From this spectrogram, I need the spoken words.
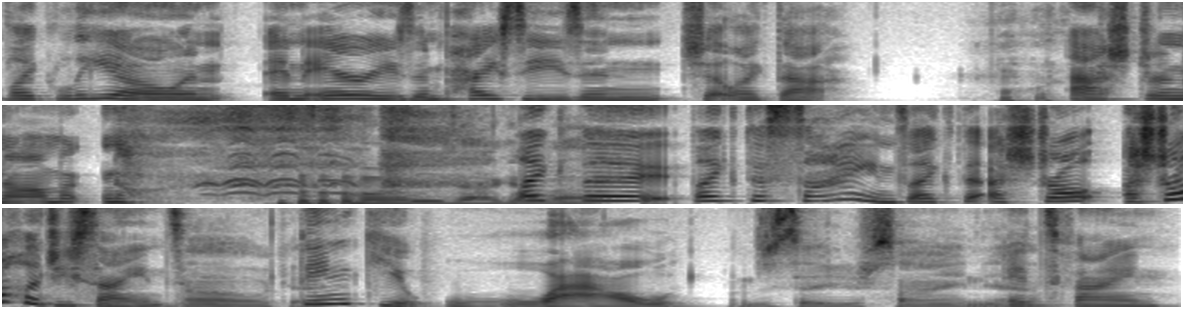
like Leo and and Aries and Pisces and shit like that. Astronomical. what are you talking like about? the like the signs, like the astro astrology signs. oh, okay. Thank you. Wow. I'll just say your sign. Yeah. It's fine.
